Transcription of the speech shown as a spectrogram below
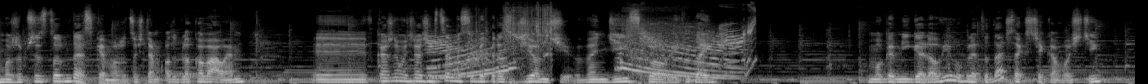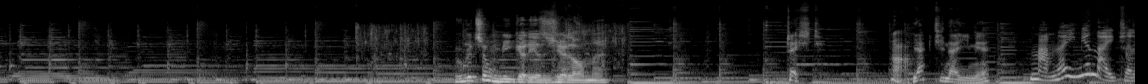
Może przez tą deskę, może coś tam odblokowałem. Yy, w każdym bądź razie chcemy sobie teraz wziąć wędzisko i tutaj... Mogę Miguelowi w ogóle to dać tak z ciekawości? W ogóle czemu Miguel jest zielony? Cześć. A, Jak ci na imię? Mam na imię Nigel.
